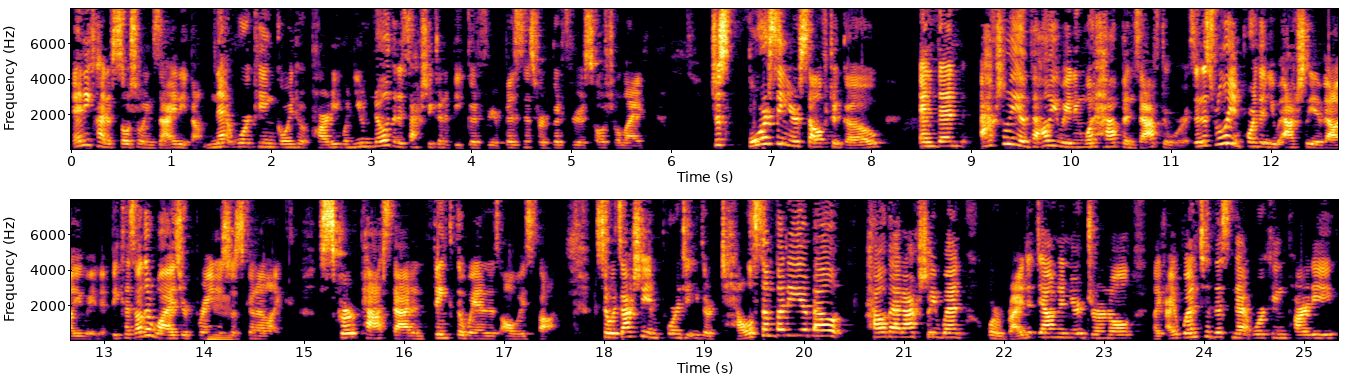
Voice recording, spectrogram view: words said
any kind of social anxiety about networking going to a party when you know that it's actually going to be good for your business or good for your social life just forcing yourself to go and then actually evaluating what happens afterwards. And it's really important that you actually evaluate it because otherwise your brain mm. is just going to like skirt past that and think the way it is always thought. So it's actually important to either tell somebody about how that actually went or write it down in your journal. Like I went to this networking party.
